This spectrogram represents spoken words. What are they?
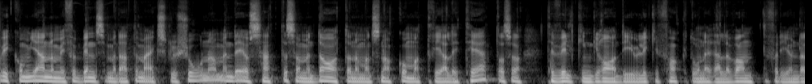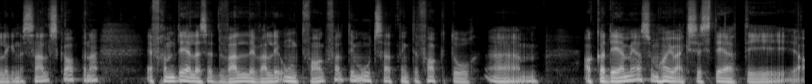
vi kom gjennom i forbindelse med dette med eksklusjoner, men det å sette sammen data når man snakker om materialitet, altså til hvilken grad de ulike faktorene er relevante for de underliggende selskapene, er fremdeles et veldig, veldig ungt fagfelt, i motsetning til faktor um, akademia, som har jo eksistert i ja,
